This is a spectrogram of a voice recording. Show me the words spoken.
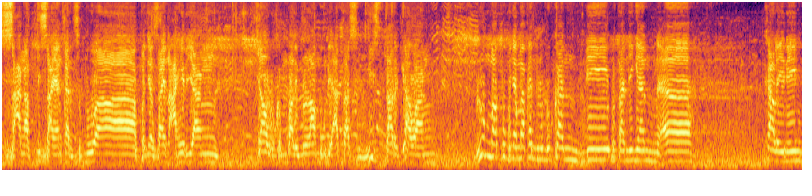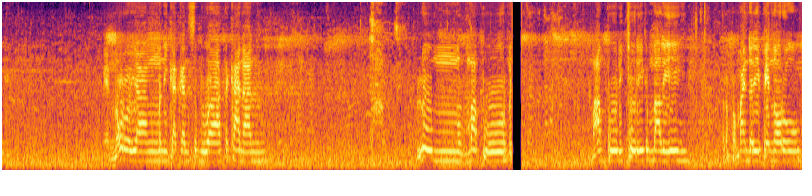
sangat disayangkan sebuah penyelesaian akhir yang jauh kembali melambung di atas Mister Gawang. Belum mampu menyamakan kedudukan di pertandingan uh, kali ini. Kenmoro yang meningkatkan sebuah tekanan. Belum mampu mampu dicuri kembali. Pemain dari Penoro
